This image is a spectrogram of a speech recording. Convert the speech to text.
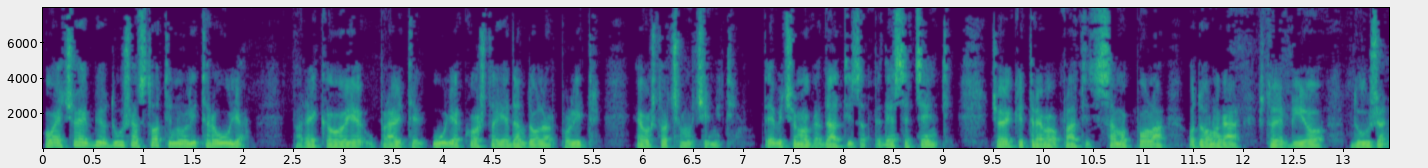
Ovaj čovjek bio dužan stotinu litara ulja. Pa rekao je upravitelj, ulja košta jedan dolar po litri. Evo što ćemo učiniti. Tebi ćemo ga dati za 50 centi. Čovjek je trebao platiti samo pola od onoga što je bio dužan.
